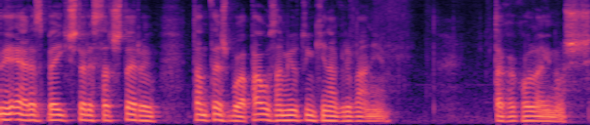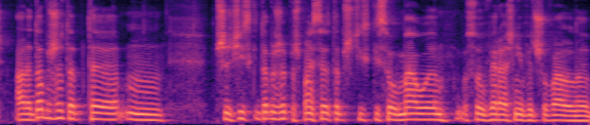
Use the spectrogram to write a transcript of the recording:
RSBX 404. Tam też była pauza, muting i nagrywanie. Taka kolejność. Ale dobrze te, te mm, przyciski, dobrze proszę Państwa, te przyciski są małe, są wyraźnie wyczuwalne,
